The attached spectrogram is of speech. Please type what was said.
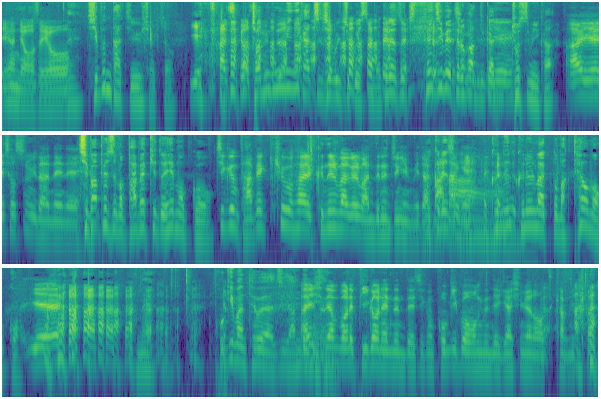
예, 안녕하세요. 네, 집은 다 지으셨죠? 예, 다 지었습니다. 전 국민이 같이 집을 짓고 있습니다. 그래서 새 집에 들어가니까 예. 좋습니까? 아, 예, 좋습니다. 네네. 집 앞에서 막 바베큐도 해 먹고. 지금 바베큐 할 그늘막을 만드는 중입니다. 아, 그래서 아. 그늘, 그늘막도 막 태워 먹고. 예. 네. 고기만 태워야지. 안 되네요. 아니, 지난번에 비건 했는데 지금 고기 구워 먹는 얘기 하시면 어떡합니까?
